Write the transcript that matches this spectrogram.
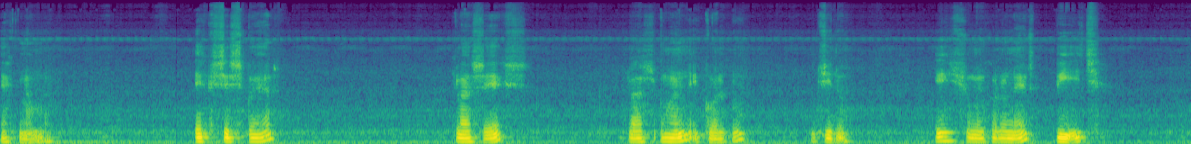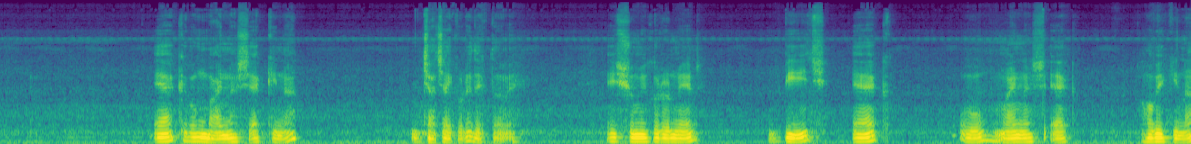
এক নম্বর। X square plus x plus one equal to zero এই সমীকরণের বীজ এক এবং মাইনাস এক কিনা যাচাই করে দেখতে হবে। এই সমীকরণের বীজ এক ও মাইনাস এক হবে কি না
